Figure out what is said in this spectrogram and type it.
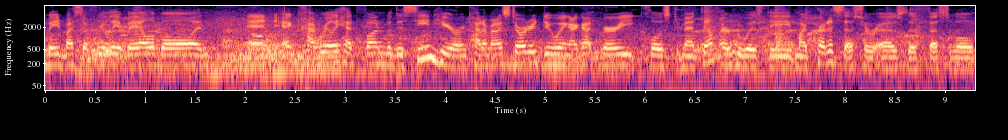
made myself really available and and, and kind of really had fun with the scene here. And kind of and I started doing. I got very close to Matt Dentler, who was the my predecessor as the festival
